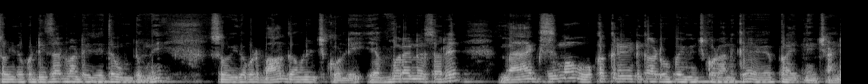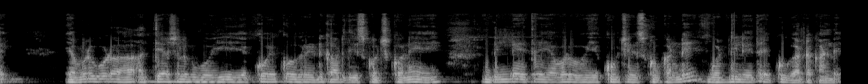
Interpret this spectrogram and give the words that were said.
సో ఇది ఒక డిసడ్వాంటేజ్ అయితే ఉంటుంది. సో ఇది ఒకటి బాగా గమనించుకోండి. ఎవరైనా సరే మాక్సిమం ఒక క్రెడిట్ కార్డు ఉపయోగించుకోవడానికే ప్రయత్నించండి. ఎవరు కూడా అత్యాశలకు పోయి ఎక్కువ ఎక్కువ క్రెడిట్ కార్డు తీసుకొచ్చుకొని బిల్లు అయితే ఎవరు ఎక్కువ చేసుకోకండి వడ్డీలు అయితే ఎక్కువ కట్టకండి.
